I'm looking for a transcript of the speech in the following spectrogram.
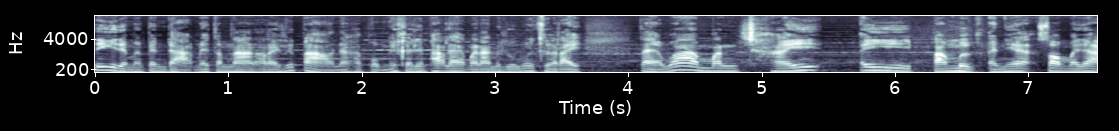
ตี้เนี่ยมันเป็นดาบในตำนานอะไรหรือเปล่านะครับผมไม่เคยเล่นภาคแรกมานานไม่รู้มันคืออะไร แต่ว่ามันใช้ ไอ้ปลาหมึกอันเนี้ยซ่อมไม่ได้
